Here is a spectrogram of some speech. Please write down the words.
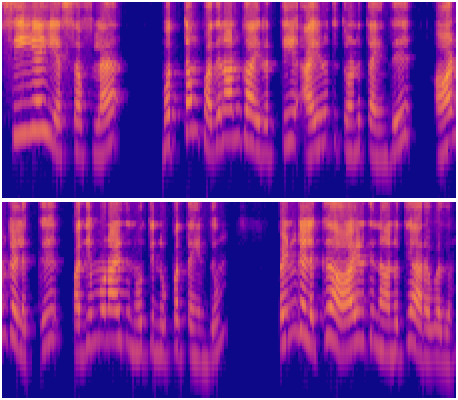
சிஐஎஸ்எஃப்ல மொத்தம் பதினான்காயிரத்தி ஐநூத்தி தொண்ணூத்தி ஐந்து ஆண்களுக்கு பதிமூணாயிரத்தி நூத்தி முப்பத்தைந்தும் பெண்களுக்கு ஆயிரத்தி நானூத்தி அறுபதும்.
